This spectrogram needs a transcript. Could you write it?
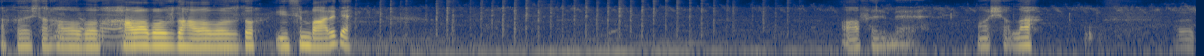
Arkadaşlar hava bo hava bozdu, hava bozdu. İnsin bari de. Aferin be. Maşallah. Evet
